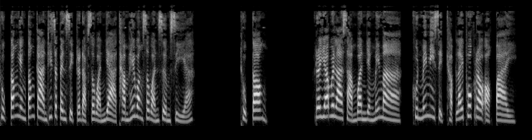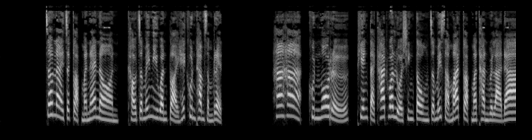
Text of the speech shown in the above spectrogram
ถูกต้องยังต้องการที่จะเป็นสิทธิ์ระดับสวรรค์อย่าทำให้วังสวรรค์เสื่อมเสีย ถูกต้อง ระยะเวลาสามวันยังไม่มา คุณไม่มีสิทธิ์ขับไล่พวกเราออกไป เจ้านายจะกลับมาแน่นอน เขาจะไม่มีวันปล่อยให้คุณทำสำเร็จห้าห้าคุณโง่เหรอ เพียงแต่คาดว่าหลัวชิงตงจะไม่สามารถกลับมาทันเวลาได้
